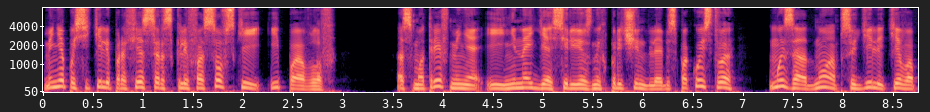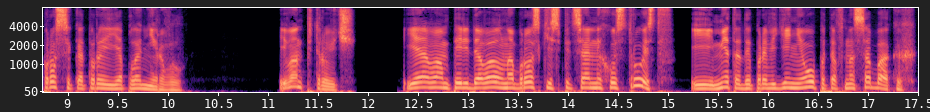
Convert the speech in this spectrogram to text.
меня посетили профессор Склифосовский и Павлов. Осмотрев меня и не найдя серьезных причин для беспокойства, мы заодно обсудили те вопросы, которые я планировал. «Иван Петрович, я вам передавал наброски специальных устройств и методы проведения опытов на собаках,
